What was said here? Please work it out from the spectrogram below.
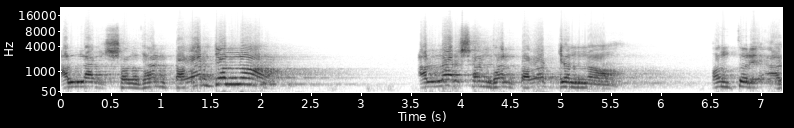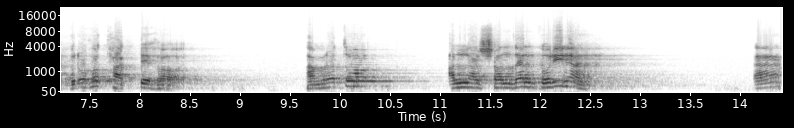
আল্লাহর সন্ধান পাওয়ার জন্য, আল্লাহর সন্ধান পাওয়ার জন্য অন্তরে আগ্রহ থাকতে হয়। আমরা তো আল্লাহর সন্ধান করি না। হ্যাঁ?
